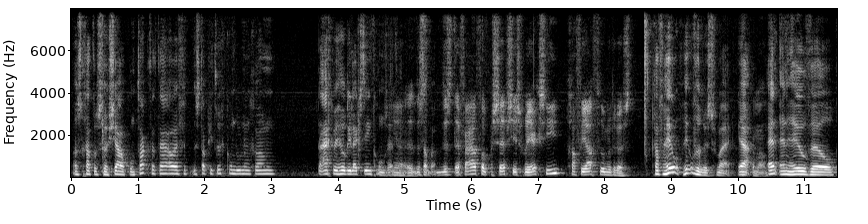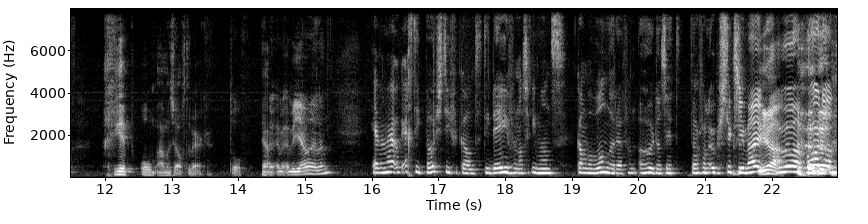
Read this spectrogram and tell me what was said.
als het gaat om sociaal contact, dat daar al even een stapje terug kon doen en gewoon er eigenlijk weer heel relaxed in kon zetten. ja dus, Stappen. dus het ervaren van perceptie is projectie gaf voor jou veel meer rust. Gaf heel, heel veel rust voor mij. Ja. En, en heel veel grip om aan mezelf te werken. Tof. Ja. En, en bij jou, Helen? Ja, bij mij ook echt die positieve kant. Het idee van als ik iemand kan bewonderen van, oh, dan zit daarvan ook een stukje in mij. Ja. Waar dan?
